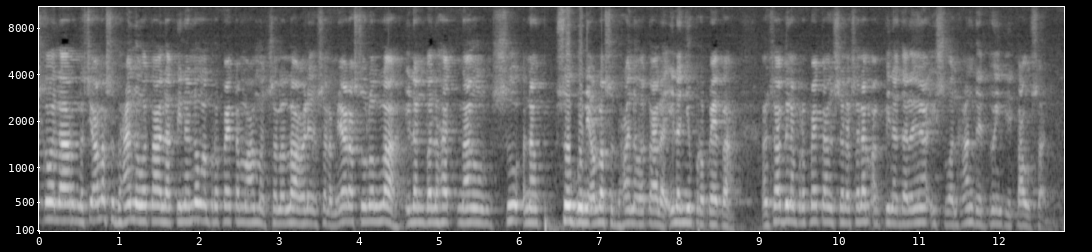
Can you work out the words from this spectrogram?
scholar na si Allah subhanahu wa ta'ala tinanong ang Propeta Muhammad sallallahu alaihi wasallam, Ya Rasulullah, ilan ba lahat ng, su, ng sugo ni Allah subhanahu wa ta'ala? Ilan yung propeta? Ang sabi ng Propeta sallallahu alaihi wasallam, ang pinadala niya is 120,000.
